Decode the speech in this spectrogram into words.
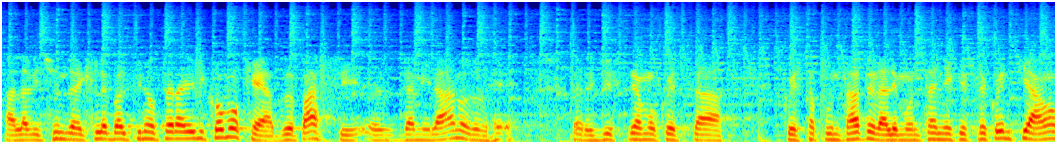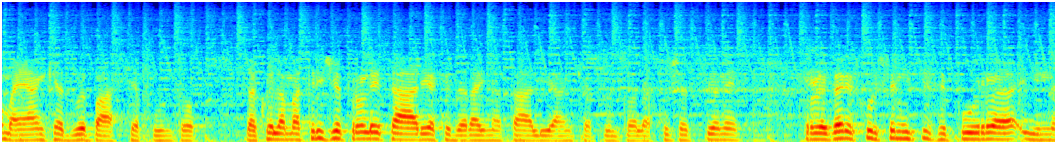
alla vicenda del Club Alpino Operaio di Como che è a due passi eh, da Milano dove registriamo questa, questa puntata dalle montagne che frequentiamo, ma è anche a due passi appunto da quella matrice proletaria che darà i natali anche appunto all'associazione Proletari Escursionisti seppur in,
